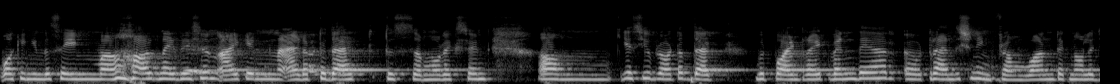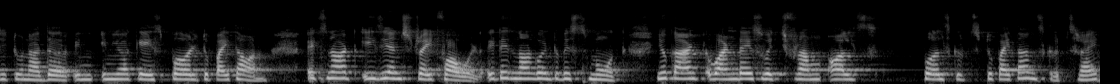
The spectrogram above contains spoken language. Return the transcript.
working in the same uh, organization, I can add up to that to some more extent. Um, yes, you brought up that good point, right? When they are uh, transitioning from one technology to another, in, in your case, Perl to Python, it's not easy and straightforward. It is not going to be smooth. You can't one day switch from all Perl scripts to Python scripts, right?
